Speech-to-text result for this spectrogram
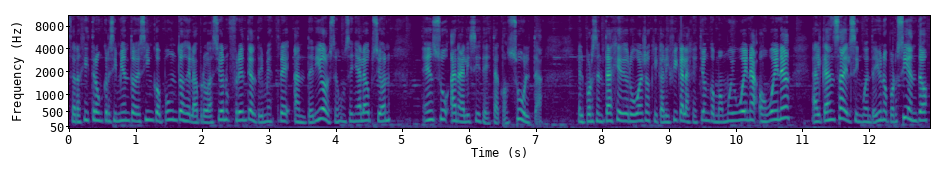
se registra un crecimiento de 5 puntos de la aprobación frente al trimestre anterior, según señala Opción en su análisis de esta consulta. El porcentaje de uruguayos que califica la gestión como muy buena o buena alcanza el 51%,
